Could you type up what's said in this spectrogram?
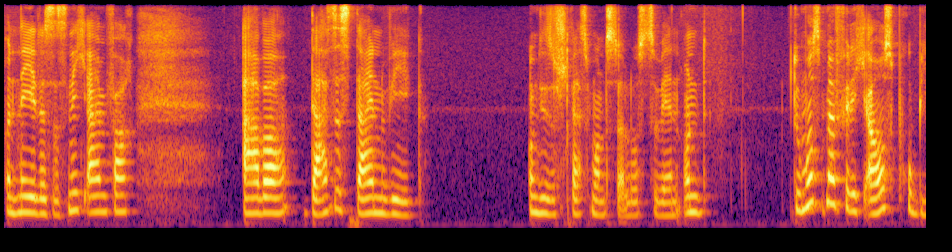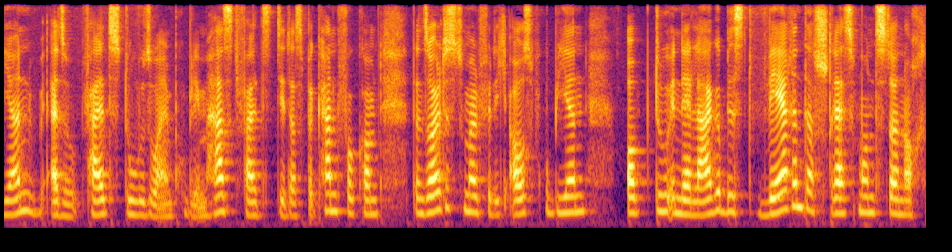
Und nee, das ist nicht einfach, aber das ist dein Weg, um diese Stressmonster loszuwerden. Und Du musst mal für dich ausprobieren, also falls du so ein Problem hast, falls dir das bekannt vorkommt, dann solltest du mal für dich ausprobieren, ob du in der Lage bist, während das Stressmonster noch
